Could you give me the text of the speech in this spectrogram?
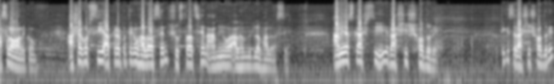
আসসালামু আলাইকুম। আশা করছি আপনারা প্রত্যেকে ভালো আছেন, সুস্থ আছেন, আমিও আলহামদুলিল্লাহ ভালো আছি। আমি আজকে আসছি রাশির সদরে, ঠিক আছে? রাশির সদরের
